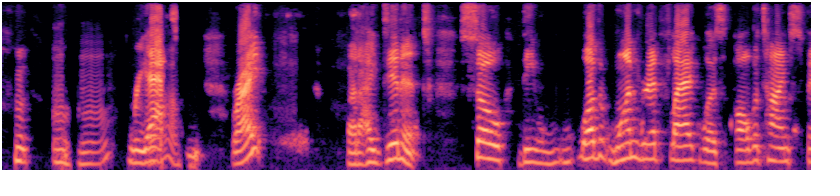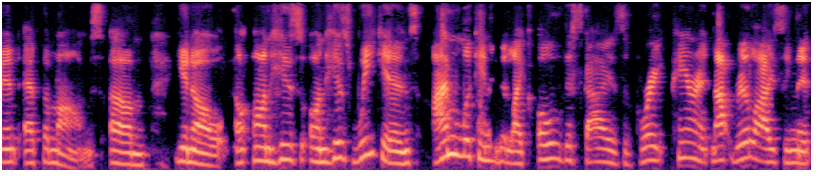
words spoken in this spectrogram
mm-hmm. reaction, yeah. right? But I didn't. So the one red flag was all the time spent at the mom's. Um, you know, on his on his weekends, I'm looking at it like, oh, this guy is a great parent, not realizing that,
